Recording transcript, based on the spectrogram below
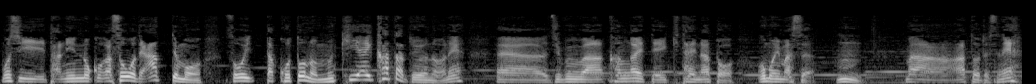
もし他人の子がそうであっても、そういったことの向き合い方というのはね、えー、自分は考えていきたいなと思います。うん。まあ、あとですね、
